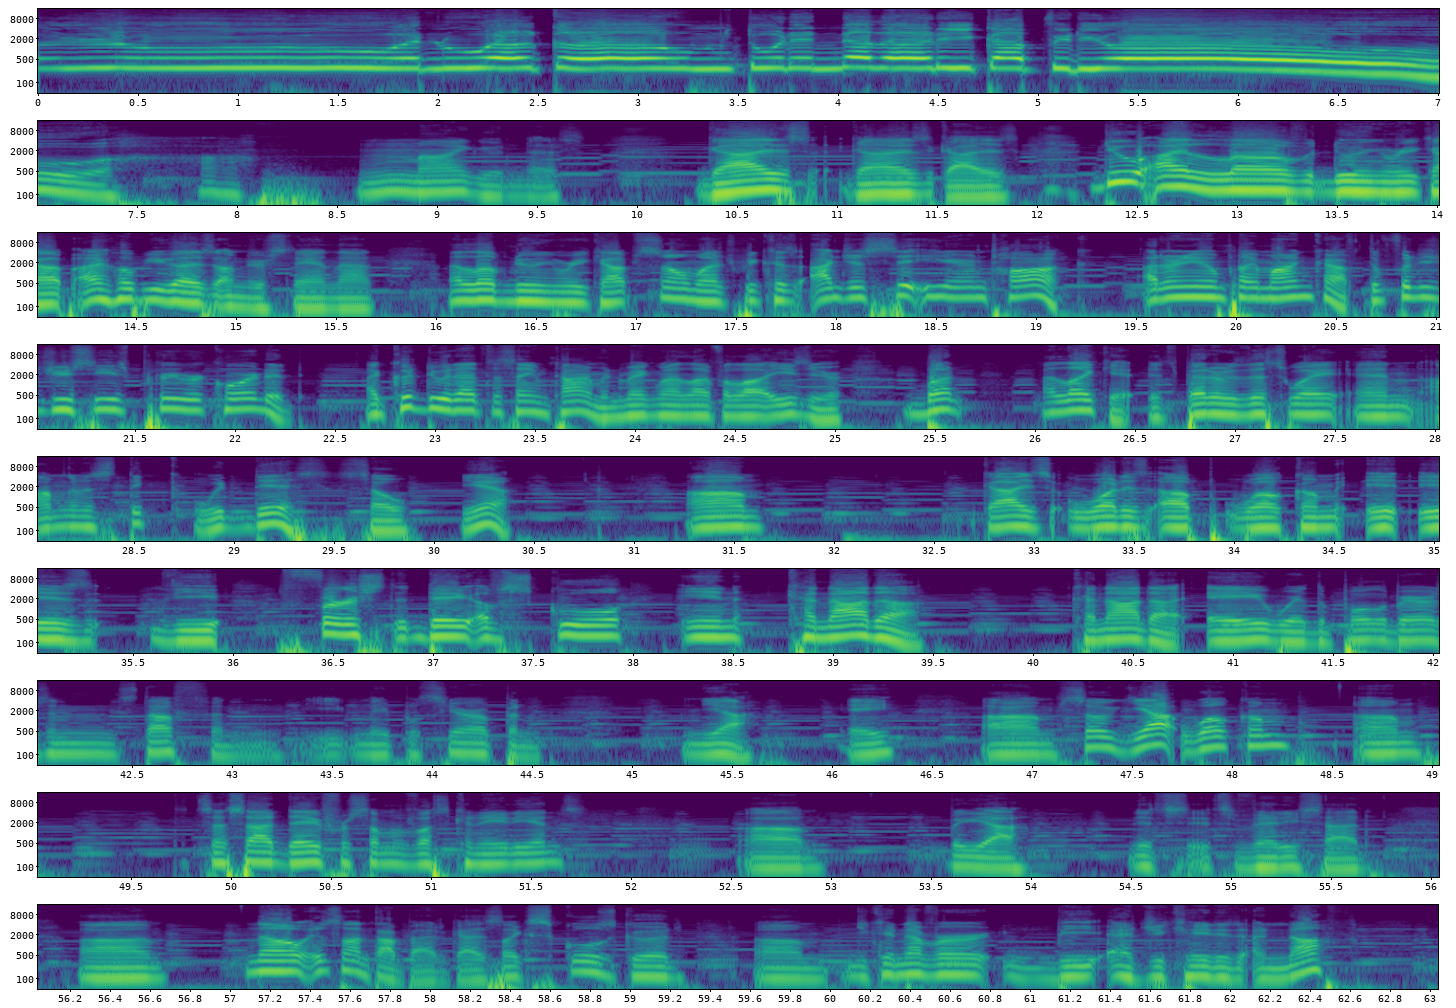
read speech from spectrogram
Hello and welcome to another recap video. Ah, My goodness. Guys, guys, guys, do I love doing recap? I hope you guys understand that. I love doing recap so much because I just sit here and talk. I don't even play Minecraft. The footage you see is pre-recorded. I could do it at the same time and make my life a lot easier, but I like it. It's better this way, and I'm gonna stick with this. So yeah. Um, guys, what is up? Welcome. It is the first day of school in Canada. Canada, A, where the polar bears and stuff, and eat maple syrup, and yeah, A. Um, so yeah, welcome. Um, it's a sad day for some of us Canadians. Um, but yeah, it's it's very sad. Um, no, it's not that bad, guys. Like school's good. Um, you can never be educated enough.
